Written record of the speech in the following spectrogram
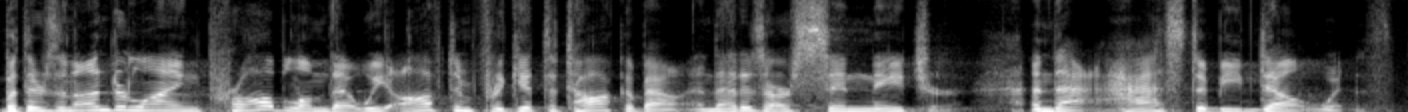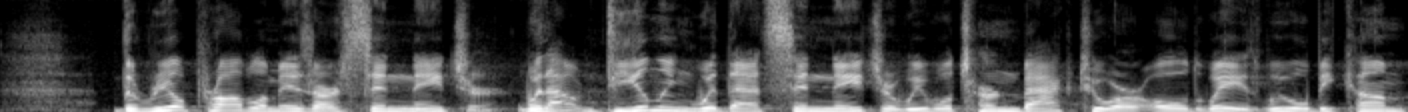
but there's an underlying problem that we often forget to talk about, and that is our sin nature. And that has to be dealt with. The real problem is our sin nature. Without dealing with that sin nature, we will turn back to our old ways. We will become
